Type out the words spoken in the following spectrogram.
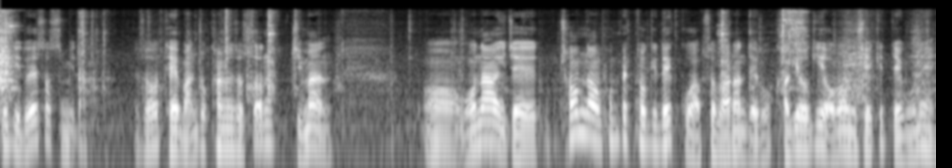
쓰기도 했었습니다. 그래서 대만족하면서 썼지만 어, 워낙 이제 처음 나온 폼팩터기도 했고 앞서 말한 대로 가격이 어마무시했기 때문에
